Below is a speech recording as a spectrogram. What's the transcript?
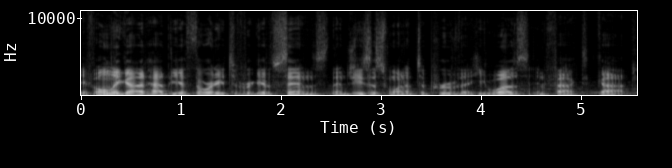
If only God had the authority to forgive sins, then Jesus wanted to prove that he was, in fact, God.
